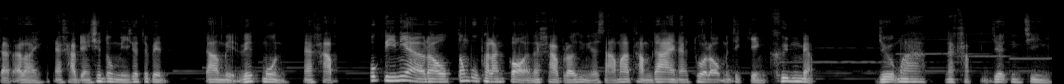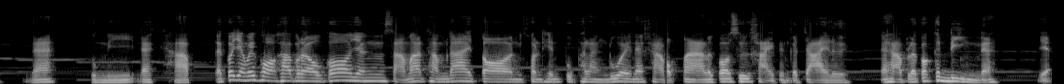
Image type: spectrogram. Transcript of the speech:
ตัสอะไรนะครับ อย่างเช่นตรงนี้ก็จะเป็นดาเมจเวทมนต์นะครับพวกนี้เนี่ยเราต้องปลุกพลังก่อนนะครับ เราถึงจะสามารถทำได้นะ ตัวเรามันจะเก่งขึ้นแบบเยอะมากนะครับ เยอะจริงๆนะ ตรงนี้นะครับ แล้วก็ยังไม่พอครับเราก็ยังสามารถทำได้ตอนคอนเทนต์ปลุกพลังด้วยนะครับออกมาแล้วก็ซื้อขายกันกระจายเลยนะครับ แล้วก็กระดิ่งนะเนี่ย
